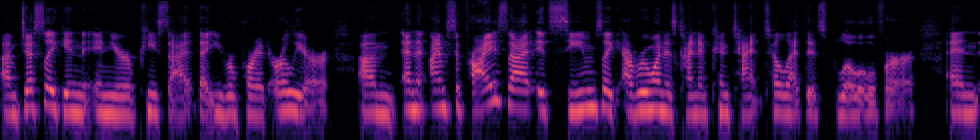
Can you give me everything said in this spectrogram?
um, just like in in your piece that that you reported earlier. Um, and I'm surprised that it seems like everyone is kind of content to let this blow over. And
